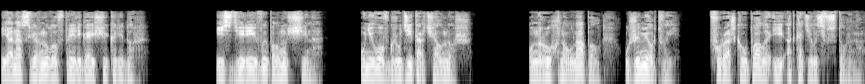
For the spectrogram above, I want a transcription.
и она свернула в прилегающий коридор. Из дверей выпал мужчина. У него в груди торчал нож. Он рухнул на пол, уже мертвый, Фуражка упала и откатилась в сторону.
